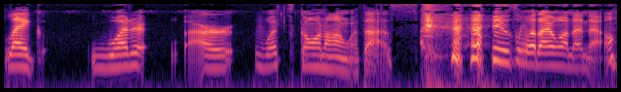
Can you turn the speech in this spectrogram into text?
Like, what are, are what's going on with us? is what I want to know.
